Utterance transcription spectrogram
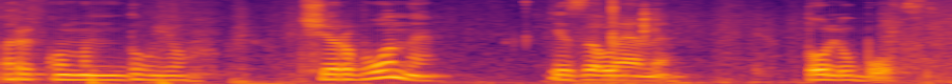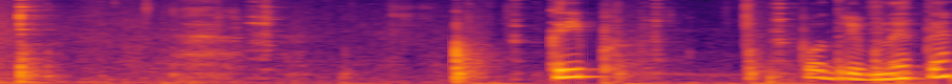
рекомендую червоне і зелене, то любов. Кріп подрібнити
